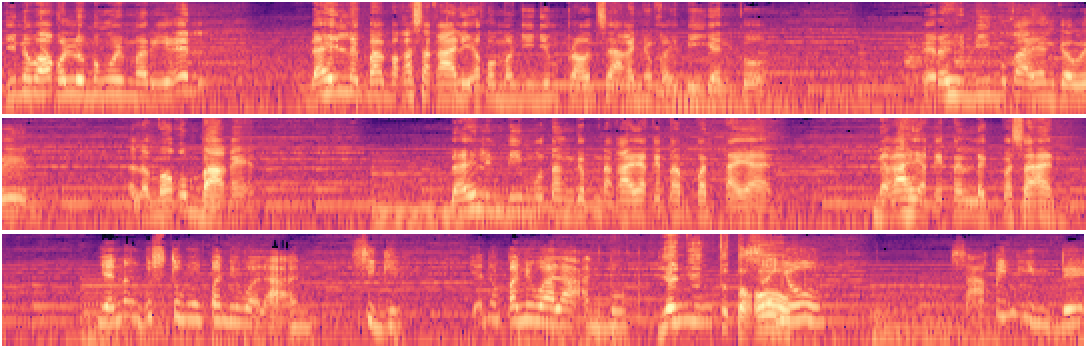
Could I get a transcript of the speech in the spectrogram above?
Ginawa ko lumungoy Mariel. Dahil nagbabaka sakali ako magiging proud sa akin yung kaibigan ko. Pero hindi mo kayang gawin. Alam mo kung bakit? Dahil hindi mo tanggap na kaya kitang pantayan. Na kaya kitang lagpasan. Yan ang gusto mong paniwalaan. Sige, yan ang paniwalaan mo. Yan yung totoo. Sa'yo. Sa akin, hindi.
